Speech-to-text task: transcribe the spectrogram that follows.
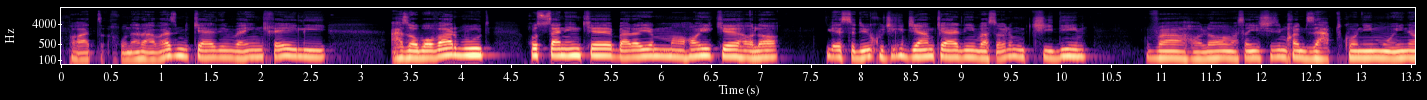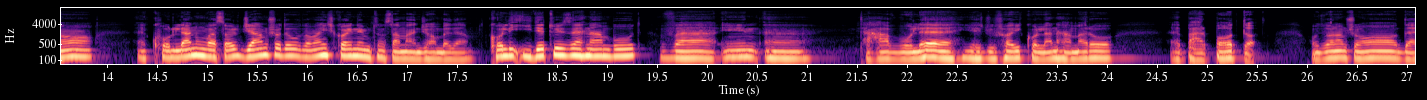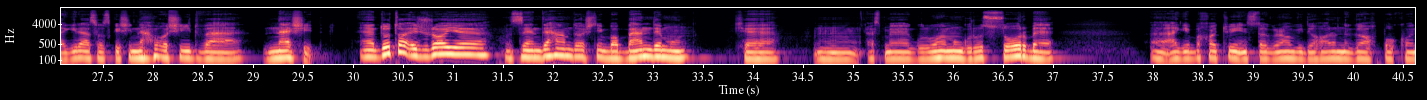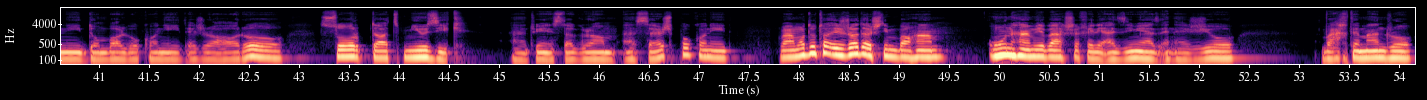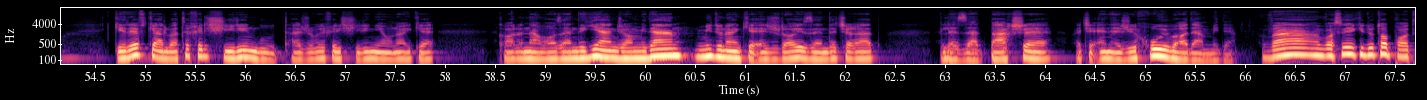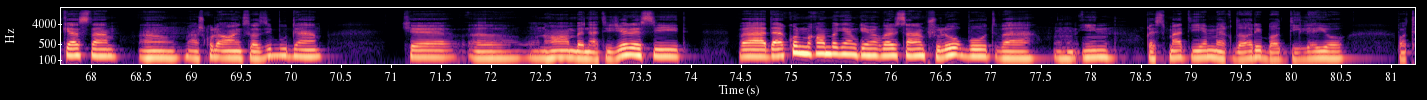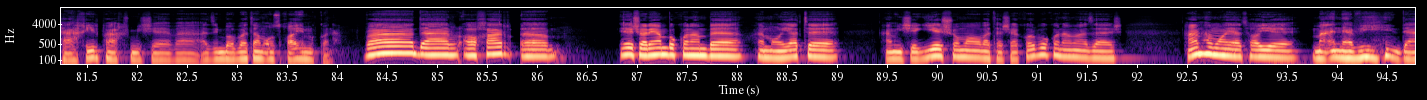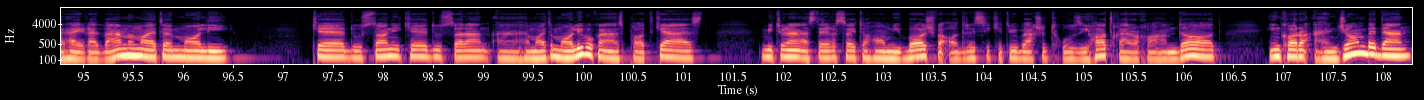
باید خونه رو عوض می‌کردیم و این خیلی عذاب آور بود. خصوصا اینکه برای ماهایی که حالا یه استودیو کوچیکی جمع کردیم وسایلمون چیدیم و حالا مثلا یه چیزی می‌خوایم ضبط کنیم و اینا کلا اون وسایل جمع شده بود و من هیچ کاری نمی‌تونستم انجام بدم. کلی ایده توی ذهنم بود و این تحوله یه جورهایی کلا همه رو برباد داد. امیدوارم شما درگیر اساس کشی نباشید و نشید. دو تا اجرای زنده هم داشتیم با بندمون که اسم گروهمون گروه سربه. اگه بخواید توی اینستاگرام ویدیوها رو نگاه بکنید دنبال بکنید اجراها رو sorb.music توی اینستاگرام سرچ بکنید. و ما دو تا اجرا داشتیم با هم. اون هم یه بخش خیلی عظیمی از انرژی و وقت من رو گرفت که البته خیلی شیرین بود. تجربه خیلی شیرینی اونایی که کار نوازندگی انجام میدن می‌دونن که اجرای زنده چقدر لذت بخشه و چه انرژی خوبی به آدم میده. و واسه یکی دو تا پادکستم مشغول آهنگسازی بودم. که اونها هم به نتیجه رسید و در کل می‌خوام بگم که مقداری سرم شلوغ بود و این قسمت یه مقداری با دیلی و با تاخیر پخش میشه و از این بابت هم عذرخواهی می‌کنم. و در آخر یه اشاره هم بکنم به حمایت همیشگی شما و تشکر بکنم ازش. هم حمایت های معنوی در حقیقت و هم حمایت های مالی که دوستانی که دوست دارن حمایت مالی بکنن از پادکست می‌تونن از طریق سایت هامی باش و آدرسی که توی بخش توضیحات قرار خواهم داد این کار رو انجام بدن.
